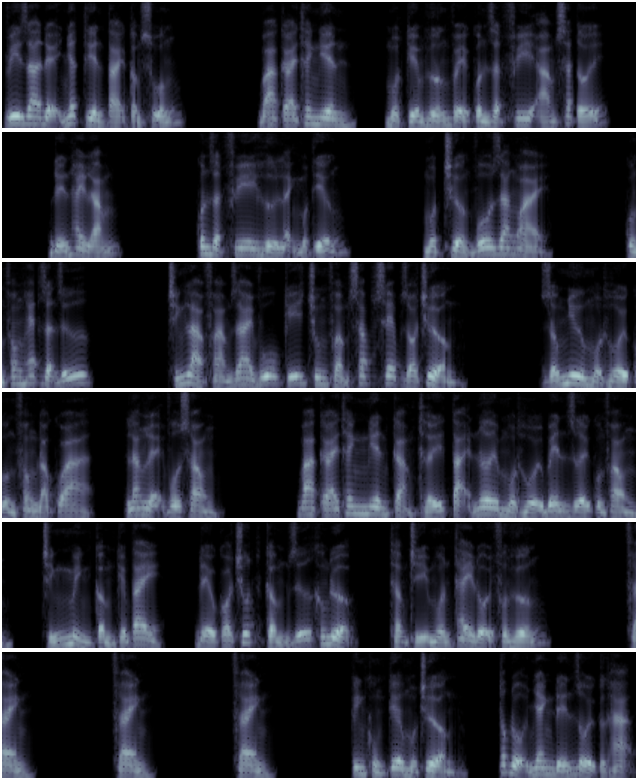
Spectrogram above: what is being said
vi gia đệ nhất thiên tài cầm xuống. Ba cái thanh niên, một kiếm hướng về quân giật phi ám sát tới. Đến hay lắm. Quân giật phi hừ lạnh một tiếng. Một trưởng vô ra ngoài. Cuốn phong hét giận dữ. Chính là phàm giai vũ kỹ trung phẩm sắp xếp gió trưởng. Giống như một hồi cuồng phong đảo qua, lăng lệ vô song. Ba cái thanh niên cảm thấy tại nơi một hồi bên dưới cuồng phong, chính mình cầm kiếm tay, đều có chút cầm giữ không được thậm chí muốn thay đổi phương hướng. Phanh phanh phanh. Kinh khủng kia một trường, tốc độ nhanh đến rồi cực hạn,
